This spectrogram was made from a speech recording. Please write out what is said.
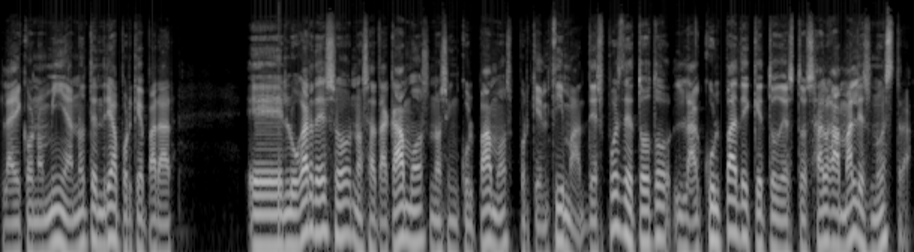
la economía, no tendría por qué parar. Eh, en lugar de eso, nos atacamos, nos inculpamos, porque encima, después de todo, la culpa de que todo esto salga mal es nuestra.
